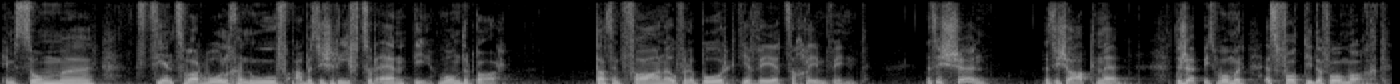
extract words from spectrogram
im Sommer, es ziehen zwar Wolken auf, aber es ist reif zur Ernte. Wunderbar. Da sind Fahnen auf einer Burg, die weht so ein bisschen im Wind. Es ist schön. Es ist angenehm. Das ist etwas, wo man ein Foto davon macht.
